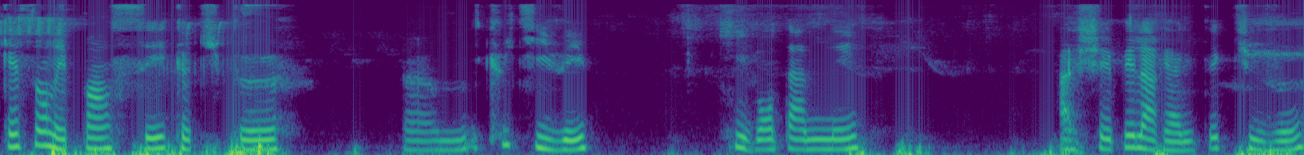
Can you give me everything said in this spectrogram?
Quelles sont les pensées que tu peux euh, cultiver qui vont t'amener à shaper la réalité que tu veux?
